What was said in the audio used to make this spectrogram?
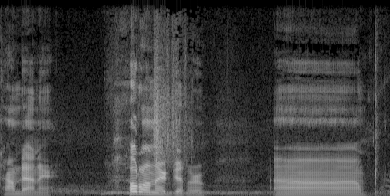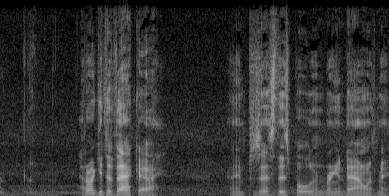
calm down there. Hold on there, Jethro. Um, how do I get to that guy? And possess this boulder and bring it down with me.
